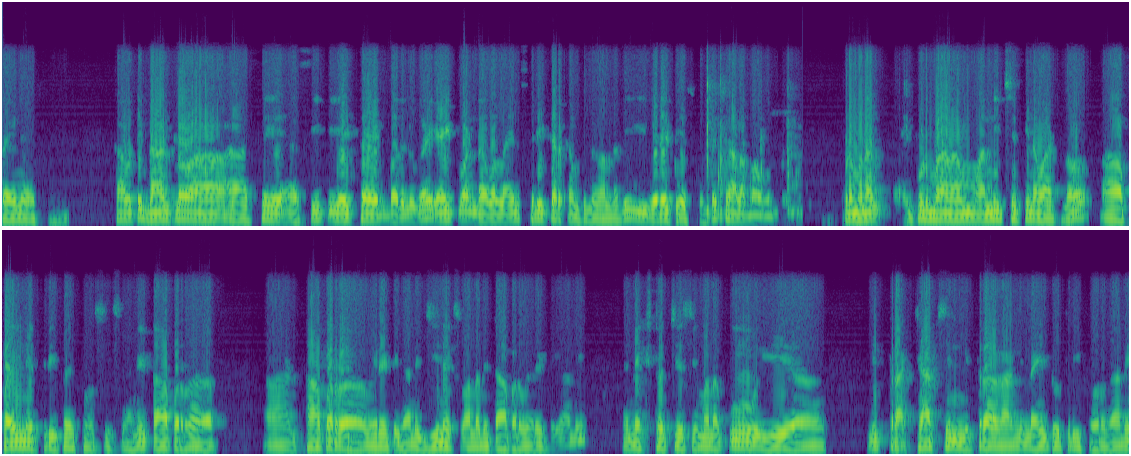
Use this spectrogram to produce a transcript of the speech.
పైనే వస్తుంది కాబట్టి దాంట్లో సిపి ఎయిట్ ఫైవ్ ఎయిట్ బదులుగా eight one double nine Srikar company వాళ్ళది ఈ వెరైటీ వేసుకుంటే చాలా బాగుంటుంది. ఇప్పుడు మనం ఇప్పుడు మనం అన్ని చెప్పిన వాటిలో పైన త్రీ ఫైవ్ ఫోర్ సిక్స్ కానీ టాపర్ టాపర్ వెరైటీ కానీ జీనెక్స్ వాళ్ళది టాపర్ వెరైటీ కానీ నెక్స్ట్ వచ్చేసి మనకు ఈ మిత్ర క్యాప్సిన్ మిత్ర కానీ నైన్ టూ త్రీ ఫోర్ కానీ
